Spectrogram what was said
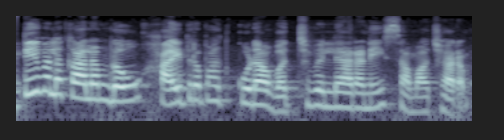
ఇటీవల కాలంలో హైదరాబాద్ కూడా వచ్చి వెళ్ళారని సమాచారం.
